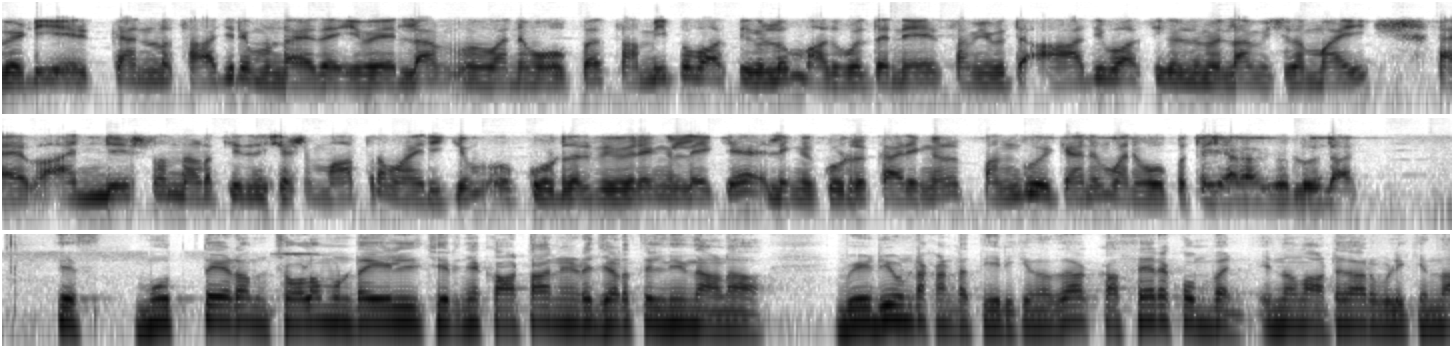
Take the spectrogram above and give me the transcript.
വെടിയേൽക്കാനുള്ള സാഹചര്യം ഉണ്ടായത് ഇവയെല്ലാം വനംവകുപ്പ് സമീപവാസികളും അതുപോലെ തന്നെ സമീപത്തെ ആദിവാസികളിലുമെല്ലാം വിശദമായി അന്വേഷണം നടത്തിയതിനു ശേഷം മാത്രമായിരിക്കും കൂടുതൽ വിവരങ്ങളിലേക്ക് അല്ലെങ്കിൽ കൂടുതൽ കാര്യങ്ങൾ പങ്കുവയ്ക്കാനും വനംവകുപ്പ് തയ്യാറാകുകയുള്ളൂ ലാൽ. യെസ് മൂത്തേടം ചോളമുണ്ടയിൽ ചെരിഞ്ഞ കാട്ടാനയുടെ ജടത്തിൽ നിന്നാണ് വെടിയുണ്ട കണ്ടെത്തിയിരിക്കുന്നത്. കസേര കൊമ്പൻ എന്ന നാട്ടുകാർ വിളിക്കുന്ന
